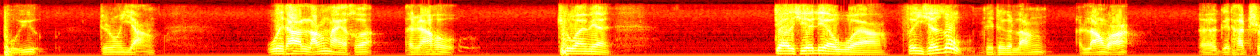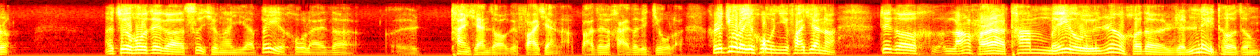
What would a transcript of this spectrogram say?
哺育。这种养，喂他狼奶喝，然后去外面叼一些猎物啊，分一些肉给这个狼狼娃呃，给他吃。那最后这个事情啊，也被后来的呃探险者给发现了，把这个孩子给救了。可是救了以后，你发现呢，这个狼孩啊，他没有任何的人类特征。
